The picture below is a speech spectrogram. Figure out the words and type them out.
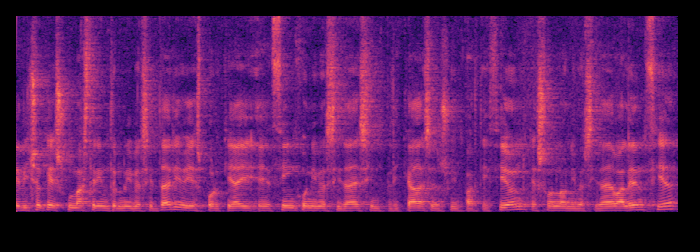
He dicho que es un máster interuniversitario y es porque hay eh, cinco universidades implicadas en su impartición, que son la Universidad de Valencia,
